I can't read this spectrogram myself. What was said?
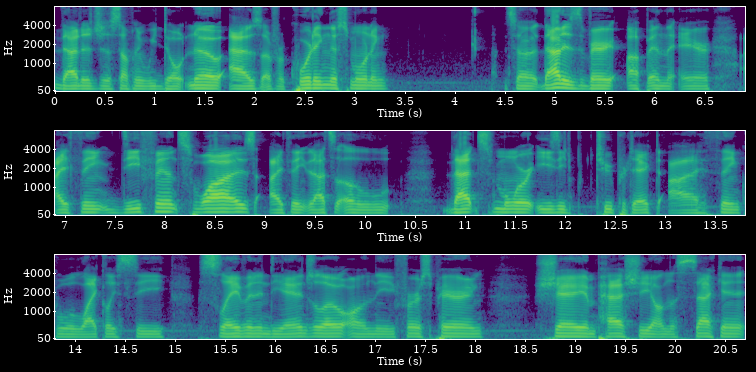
That is just something we don't know as of recording this morning. So that is very up in the air. I think defense wise, I think that's a that's more easy to predict. I think we'll likely see Slavin and DeAngelo on the first pairing, Skjei and Pesce on the second,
